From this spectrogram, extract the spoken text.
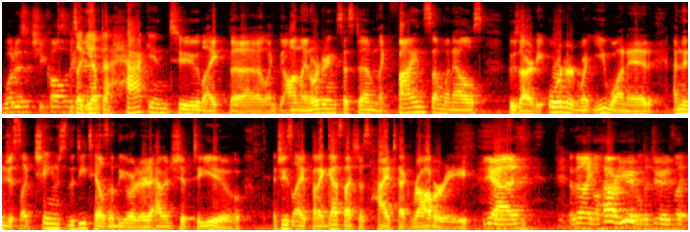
what is it she calls it? It's like you have to hack into like the like the online ordering system, like find someone else who's already ordered what you wanted, and then just like change the details of the order to have it shipped to you. And she's like, "But I guess that's just high tech robbery." Yeah, and, they're like, "Well, how are you able to do it?" It's like,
